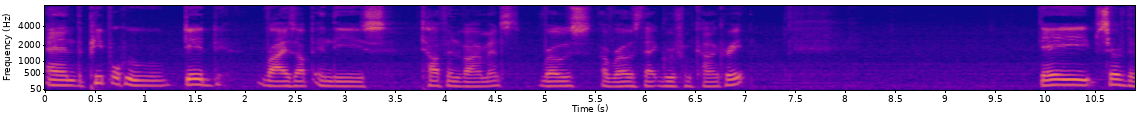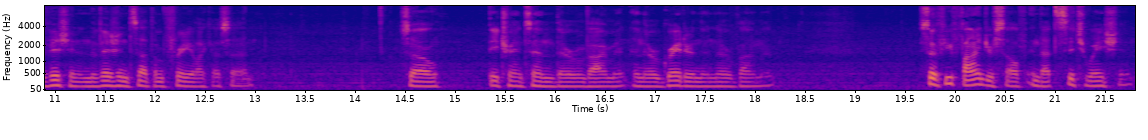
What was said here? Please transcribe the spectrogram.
And the people who did rise up in these tough environments rose a rose that grew from concrete. They served the vision, and the vision set them free, like I said. So they transcend their environment, and they're greater than their environment. So if you find yourself in that situation,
